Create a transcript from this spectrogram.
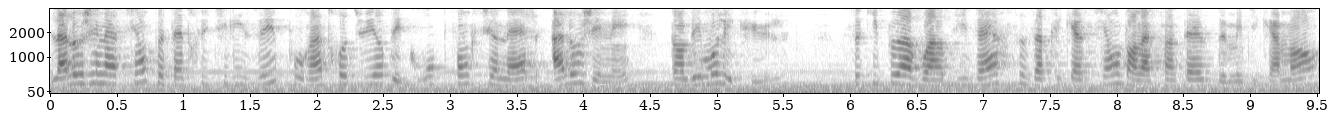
l'halogénation peut être utilisée pour introduire des groupes fonctionnels halogénés dans des molécules, ce qui peut avoir diverses applications dans la synthèse de médicaments,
